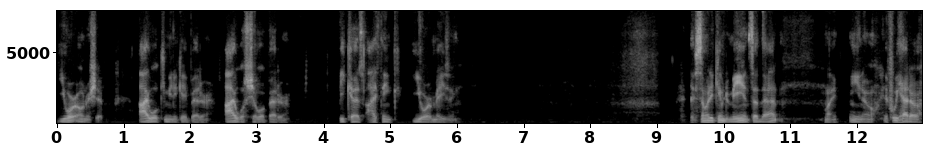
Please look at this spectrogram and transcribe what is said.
Your ownership. I will communicate better. I will show up better because I think you're amazing. If somebody came to me and said that, like, you know, if we had a,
